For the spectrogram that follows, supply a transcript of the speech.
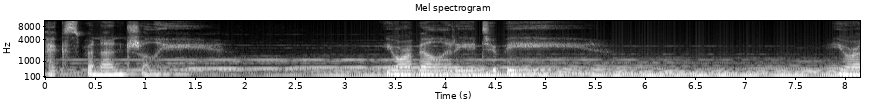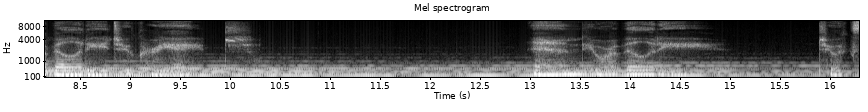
exponentially your ability to be, your ability to create, and your ability to expand.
